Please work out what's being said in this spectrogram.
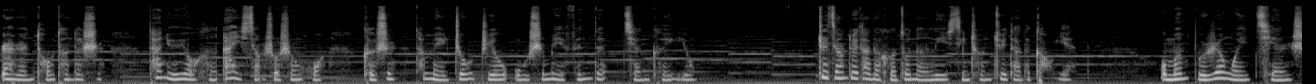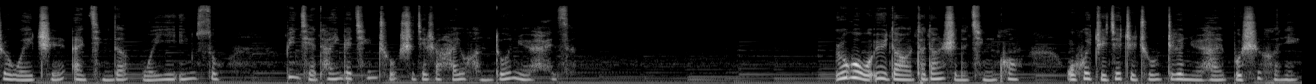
让人头疼的是，他女友很爱享受生活，可是他每周只有五十美分的钱可以用，这将对他的合作能力形成巨大的考验。我们不认为钱是维持爱情的唯一因素，并且他应该清楚世界上还有很多女孩子。如果我遇到他当时的情况，我会直接指出这个女孩不适合你，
